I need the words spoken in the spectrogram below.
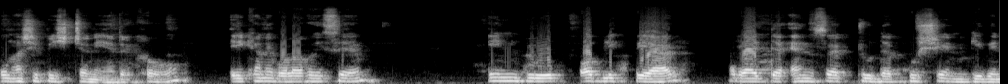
উনআশি পৃষ্ঠা নিয়ে। দেখো, এইখানে বলা হয়েছে in group oblique pair write the answer to the question given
